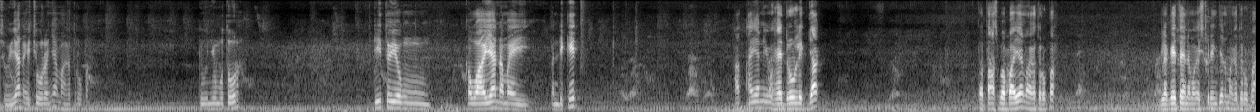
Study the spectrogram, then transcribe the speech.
So yan ang itsura niya mga katropa. Doon yung motor. Dito yung kawayan na may pandikit. At ayan yung hydraulic jack. Tataas baba yan mga katropa. Maglagay tayo ng mga spring dyan mga katropa.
